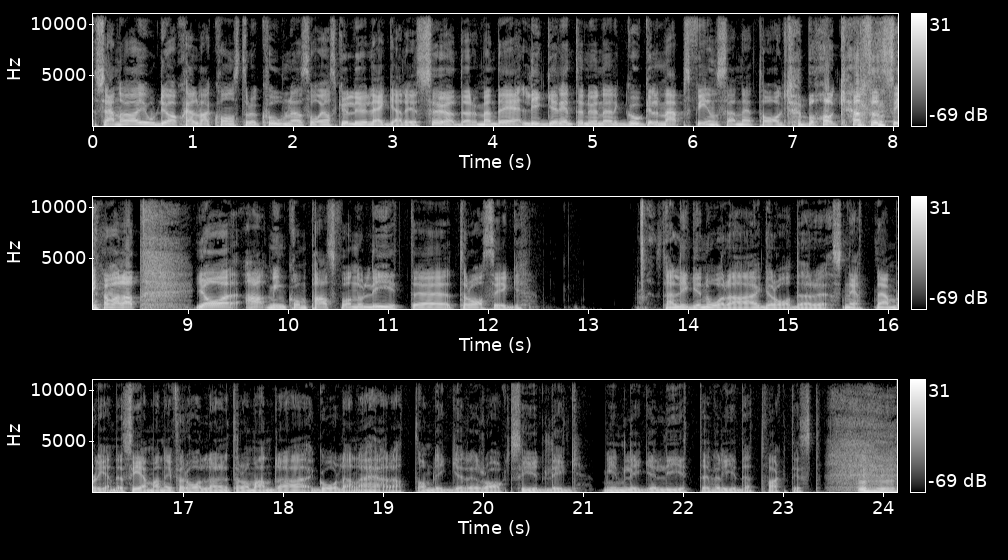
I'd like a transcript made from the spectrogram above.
sen har jag, gjorde jag själva konstruktionen så. Jag skulle ju lägga det i söder, men det ligger inte nu när Google Maps finns sedan ett tag tillbaka. Så ser man att ja, min kompass var nog lite eh, trasig. Den ligger några grader snett nämligen. Det ser man i förhållande till de andra gårdarna här. Att de ligger rakt sydlig. Min ligger lite vridet faktiskt. Mhm.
